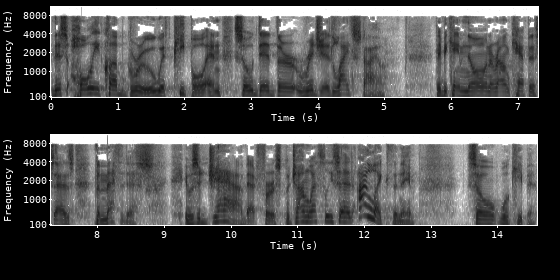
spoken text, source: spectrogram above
this holy club grew with people, and so did their rigid lifestyle. They became known around campus as the Methodists. It was a jab at first, but John Wesley said, I like the name, so we'll keep it.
